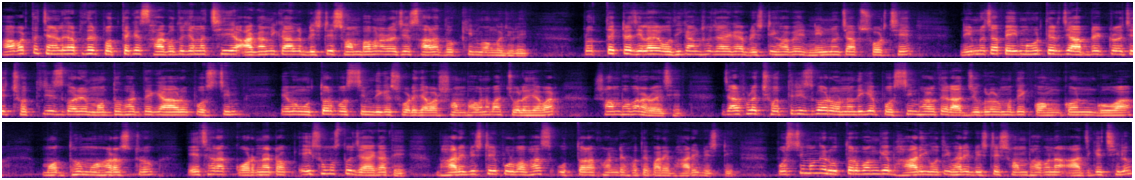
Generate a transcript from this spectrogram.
হাওয়াবার্তা চ্যানেলে আপনাদের প্রত্যেকে স্বাগত জানাচ্ছি। আগামীকাল বৃষ্টির সম্ভাবনা রয়েছে সারা দক্ষিণবঙ্গ জুড়ে প্রত্যেকটা জেলায় অধিকাংশ জায়গায় বৃষ্টি হবে, নিম্নচাপ সরছে। নিম্নচাপ এই মুহূর্তের যে আপডেট রয়েছে, ছত্তিশগড়ের মধ্যভাগ থেকে আরও পশ্চিম এবং উত্তর পশ্চিম দিকে সরে যাওয়ার সম্ভাবনা বা চলে যাওয়ার সম্ভাবনা রয়েছে। যার ফলে ছত্তিশগড়, অন্যদিকে পশ্চিম ভারতের রাজ্যগুলোর মধ্যে কঙ্কন, গোয়া, মধ্য মহারাষ্ট্র এছাড়া কর্ণাটক এই সমস্ত জায়গাতে ভারী বৃষ্টির পূর্বাভাস উত্তরাখণ্ডে হতে পারে ভারী বৃষ্টি। পশ্চিমবঙ্গের উত্তরবঙ্গে ভারী, অতি ভারী বৃষ্টির সম্ভাবনা আজকে ছিল।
